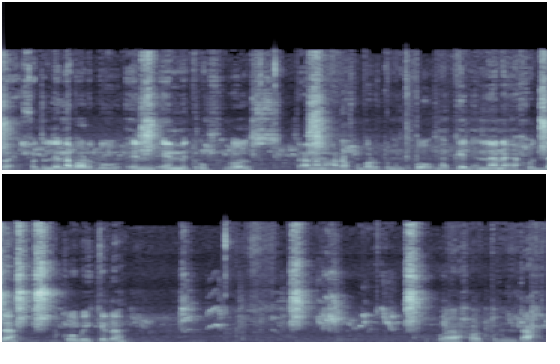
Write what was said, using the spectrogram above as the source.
طيب فاضل لنا برضو ال mTrue false تعالى نعرفه برضو من فوق. ممكن إن أنا آخد ده copy كده. وأحطه من تحت.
